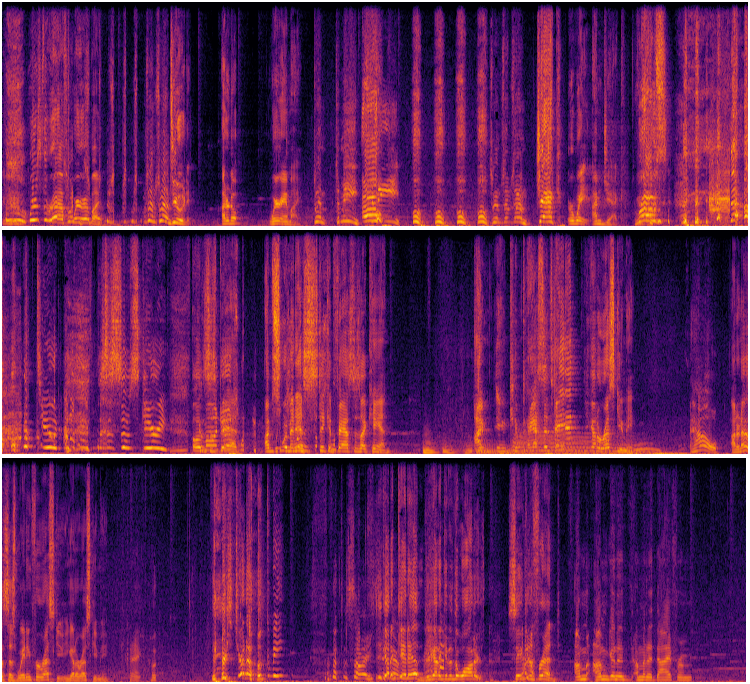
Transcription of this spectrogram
Where's the raft? Where am I? Swim, swim, swim, Dude, I don't know. Where am I? swim to me. Oh! To me. Oh, oh, oh, oh. Swim, swim, swim. Jack! Or wait, I'm Jack. Rose! no! Dude! This is so scary! Oh, this Come is on, dude, bad. swim. I'm swimming swim as so stinking fast as I can. I'm incapacitated? You gotta rescue me. How? I don't know, it says waiting for rescue. You gotta rescue me. Can I hook? They're trying to hook me? Sorry. You gotta get in. You gotta get in the water. Save your friend. I'm I'm gonna I'm gonna die from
